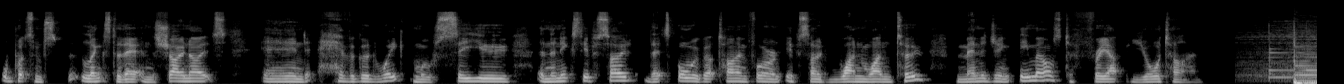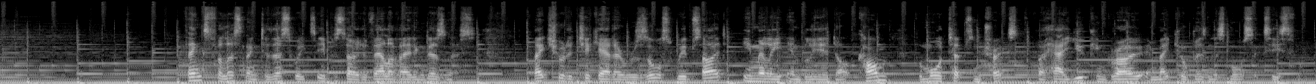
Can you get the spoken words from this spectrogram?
We'll put some links to that in the show notes and have a good week. And we'll see you in the next episode. That's all we've got time for in episode 112 Managing Emails to Free Up Your Time. Thanks for listening to this week's episode of Elevating Business. Make sure to check out our resource website, emilyandblair.com, for more tips and tricks for how you can grow and make your business more successful.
